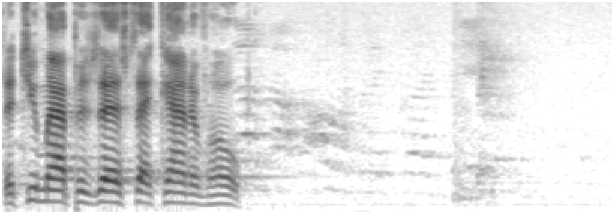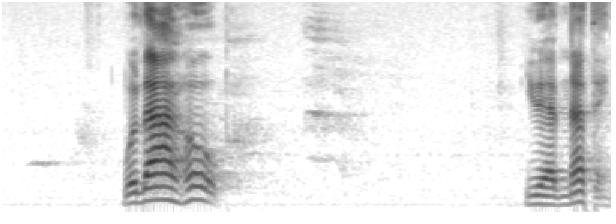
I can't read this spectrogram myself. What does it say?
that you might possess that kind of hope? Without hope, you have nothing.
